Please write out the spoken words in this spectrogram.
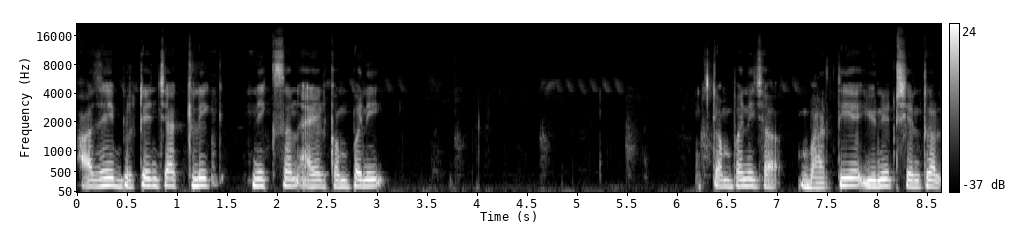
आजही ब्रिटनच्या क्लिक निक्सन ॲड कंपनी कंपनीच्या भारतीय युनिट सेंट्रल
